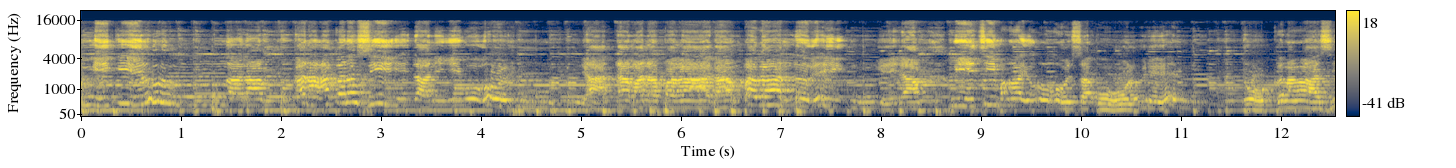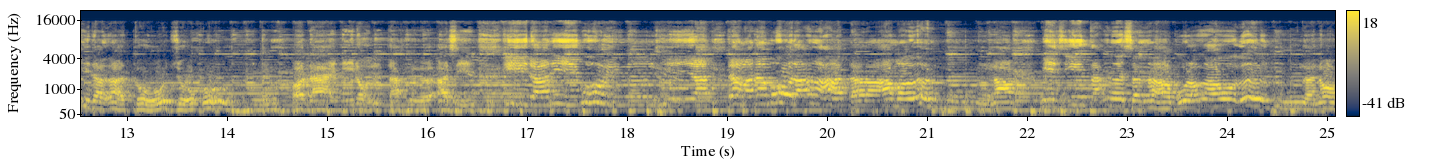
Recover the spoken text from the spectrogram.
Amikil Alam kana kana si dani boy Ya naman pangagampagan Ina michi mayo sa ulo Yo kenang asida tujuh Oda ginunta asin Idani boy Ya naman orang atarama Nam michi tang sa bulang awan Ano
